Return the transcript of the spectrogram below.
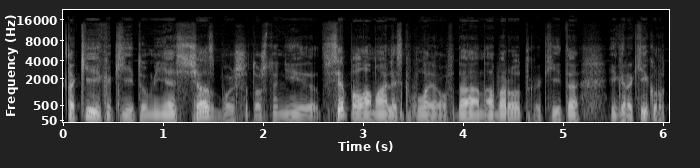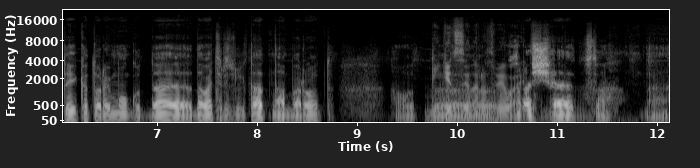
такие какие-то у меня сейчас больше то, что не все поломались к плей-офф, да, а наоборот какие-то игроки крутые, которые могут, да, давать результат, наоборот, вот, Медицина э, развивается. возвращаются. Да.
